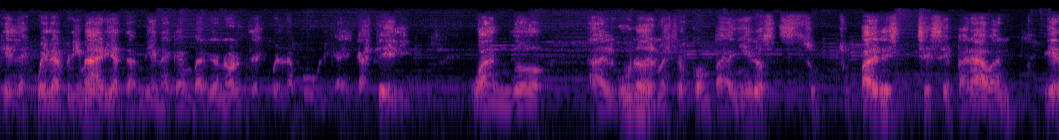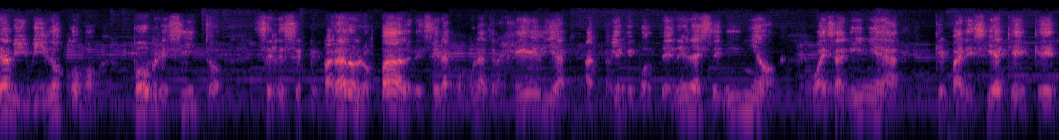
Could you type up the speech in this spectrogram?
que en la escuela primaria, también acá en Barrio Norte, la escuela pública de Castelli, cuando algunos de nuestros compañeros, sus padres se separaban, era vivido como pobrecito, se les separaron los padres, era como una tragedia, había que contener a ese niño o a esa niña que parecía que, que,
